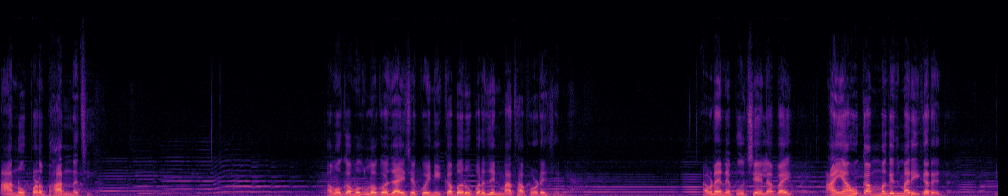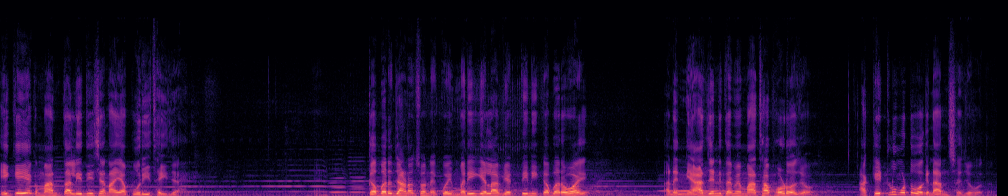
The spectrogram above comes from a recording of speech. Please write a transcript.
આનું પણ ભાન નથી. અમુક અમુક લોકો જાય છે કોઈની કબર ઉપર જઈને માથા ફોડે છે આપણે એને પૂછીએ એટલે ભાઈ અહીંયા હું કામ મગજમારી કરે છે. એ કે એક માનતા લીધી છે ને અહીંયા પૂરી થઈ જાય. કબર જાણો છો ને, કોઈ મરી ગયેલા વ્યક્તિની કબર હોય અને ન્યા જેની તમે માથા ફોડો છો, આ કેટલું મોટું અજ્ઞાન છે જુઓ તમે.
